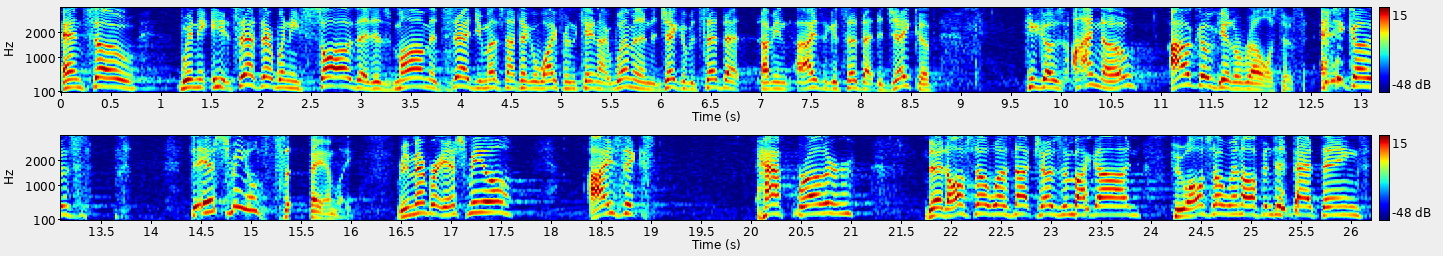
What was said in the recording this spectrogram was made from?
And so when he, it says there, when he saw that his mom had said, You must not take a wife from the Canaanite women, and that Jacob had said that, I mean, Isaac had said that to Jacob, he goes, I know, I'll go get a relative. And he goes to Ishmael's family. Remember Ishmael? Isaac's half brother that also was not chosen by God, who also went off and did bad things.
